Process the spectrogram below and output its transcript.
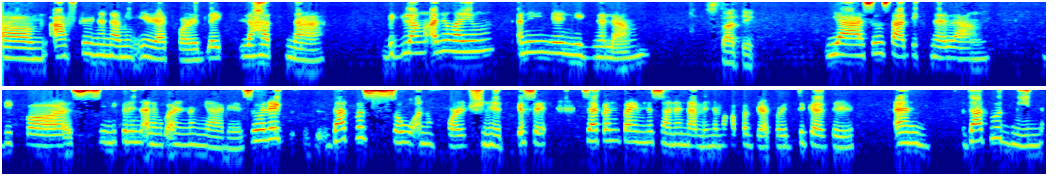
um, after na namin i-record, like lahat na, biglang ano nga yung, ano yung narinig na lang? Static. Yeah, so static na lang. Because hindi ko rin alam kung ano nangyari. So like, that was so unfortunate kasi second time na sana namin na makapag-record together. And that would mean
